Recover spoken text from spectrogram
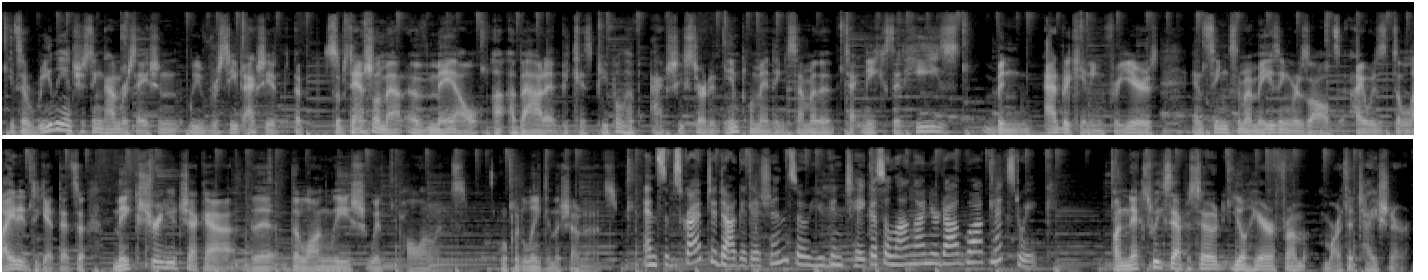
It's a really interesting conversation. We've received actually a, a substantial amount of mail uh, about it because people have actually started implementing some of the techniques that he's been advocating for years and seeing some amazing results. I was delighted to get that. So make sure you check out the the long leash with Paul Owens. We'll put a link in the show notes. And subscribe to Dog Edition so you can take us along on your dog walk next week. On next week's episode, you'll hear from Martha Teichner.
